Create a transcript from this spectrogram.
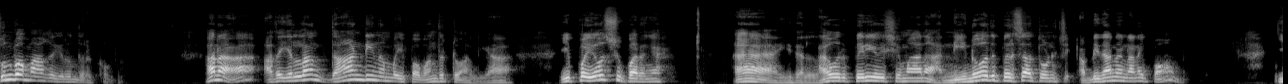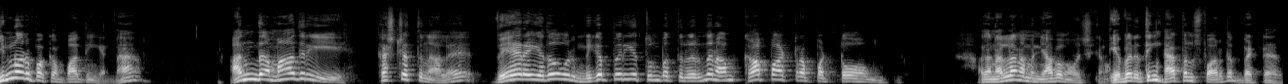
துன்பமாக இருந்திருக்கும். ஆனால் அதையெல்லாம் தாண்டி நம்ம இப்போ வந்துட்டோம் இல்லையா? இப்போ யோசிச்சு பாருங்க. ஆ இதெல்லாம் ஒரு பெரிய விஷயமான அன்னினோ அது பெருசாக தோணுச்சு. அப்படி தானே நினைப்போம். இன்னொரு பக்கம் பார்த்தீங்கன்னா அந்த மாதிரி கஷ்டத்தினால வேற ஏதோ ஒரு மிகப்பெரிய துன்பத்திலிருந்து நாம் காப்பாற்றப்பட்டோம். அதை நல்லா நம்ம ஞாபகம் வச்சுக்கணும். Everything happens for the better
